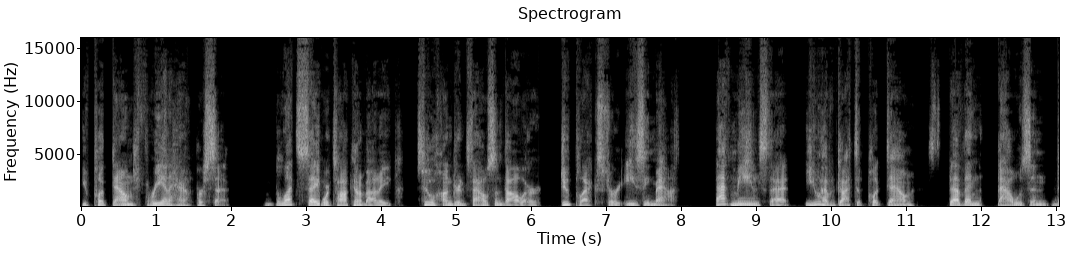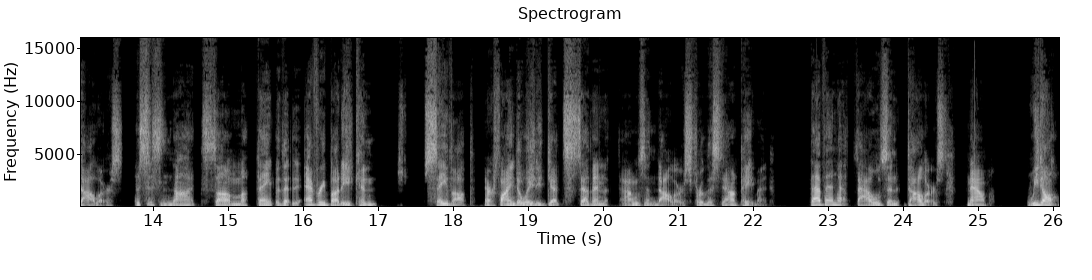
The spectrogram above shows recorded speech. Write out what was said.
you put down three and a half percent. Let's say we're talking about a $200,000 duplex for easy math. That means that you have got to put down $7,000. This is not some thing that everybody can save up or find a way to get $7,000 for this down payment. $7,000. Now, we don't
